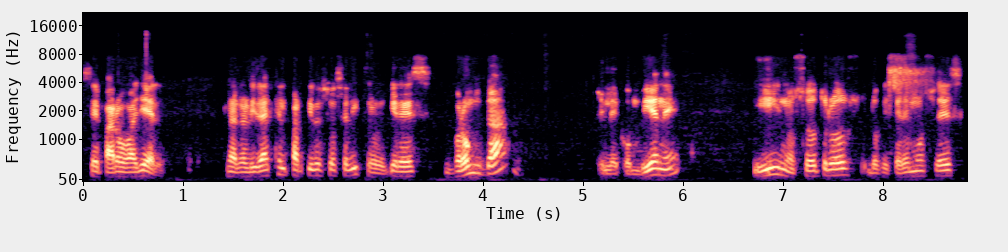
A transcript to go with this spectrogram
se paró ayer. La realidad es que el Partido Socialista lo que quiere es bronca, le conviene, y nosotros lo que queremos es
